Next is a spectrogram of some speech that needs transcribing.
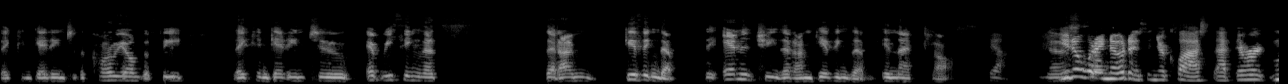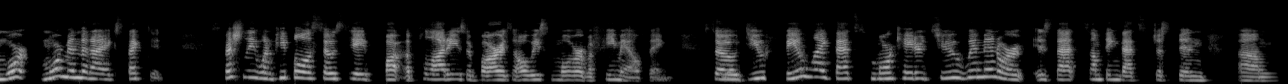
they can get into the choreography, they can get into everything that's that I'm giving them, the energy that I'm giving them in that class. yeah. You know, you know what i noticed in your class? That there were more more men than i expected especially when people associate uh, pilates or barre it's always more of a female thing. So do you feel like that's more catered to women or is that something that's just been um,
